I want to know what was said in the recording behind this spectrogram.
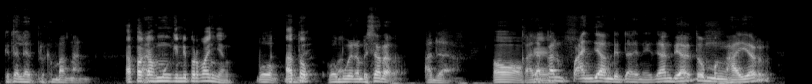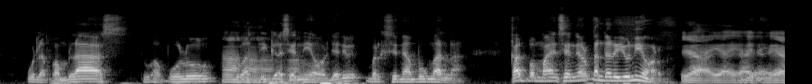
Kita lihat perkembangan. apakah mungkin diperpanjang? Bahwa Atau- kemungkinan besar ada. Oh, oke. Karena kan panjang kita ini dan dia tuh meng-hire U18, 20, Ah, 23 ah, senior. Jadi berkesinambungan lah. Kan pemain senior kan dari junior. Ya, ya, ya, ya, Gini. ya.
